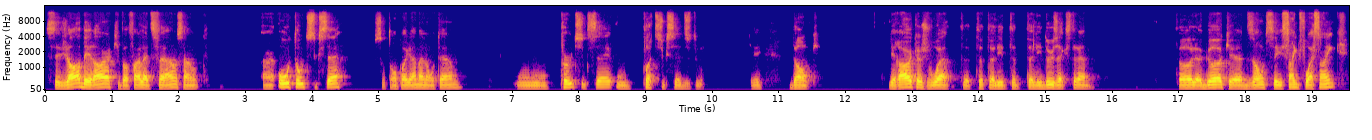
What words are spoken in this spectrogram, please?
c'est le genre d'erreur qui va faire la différence entre un haut taux de succès sur ton programme à long terme ou peu de succès ou pas de succès du tout. Donc, l'erreur que je vois, tu as, les deux extrêmes. Le gars disons que c'est 5 x 5,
